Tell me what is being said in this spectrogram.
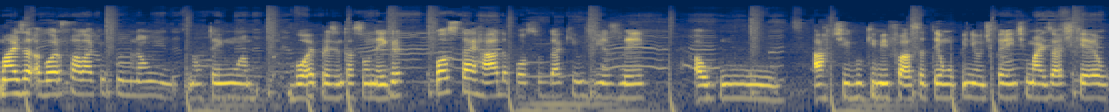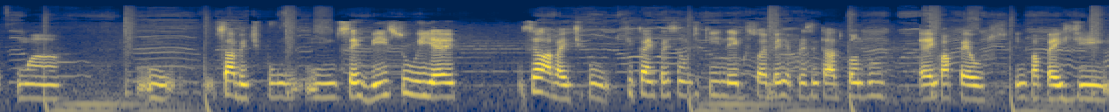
Mas agora falar que o filme não, não tem uma boa representação negra, posso estar errada, posso daqui uns dias ler algum artigo que me faça ter uma opinião diferente, mas acho que é uma um, sabe, tipo, um, um, serviço e é, sei lá, vai, tipo, fica a impressão de que negro só é bem representado quando é em papéis, em papéis de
